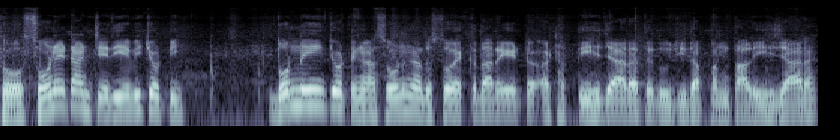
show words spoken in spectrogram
ਸੋ ਸੋਹਣੇ ਢਾਂਚੇ ਦੀ ਇਹ ਵੀ ਝੋਟੀ। ਦੋਨੇ ਹੀ ਝੋਟੀਆਂ ਸੋਹਣੀਆਂ ਦੋਸਤੋ ਇੱਕ ਦਾ ਰੇਟ 38000 ਹੈ ਤੇ ਦੂਜੀ ਦਾ 45000 ਹੈ।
